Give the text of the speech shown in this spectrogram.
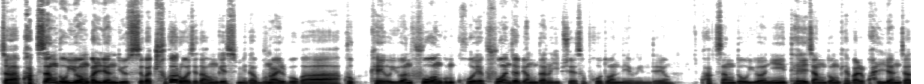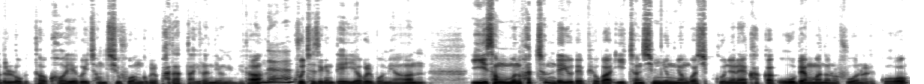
자, 곽상도 의원 관련 뉴스가 추가로 어제 나온 게 있습니다. 문화일보가 국회의원 후원금 고액 후원자 명단을 입수해서 보도한 내용인데요. 곽상도 의원이 대장동 개발 관련자들로부터 거액의 정치 후원금을 받았다 이런 내용입니다. 네. 구체적인 내역을 보면 이성문 화천대유 대표가 2016년과 19년에 각각 500만 원을 후원을 했고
